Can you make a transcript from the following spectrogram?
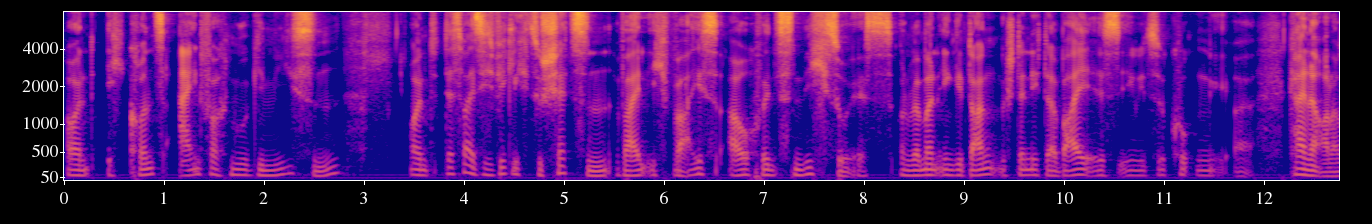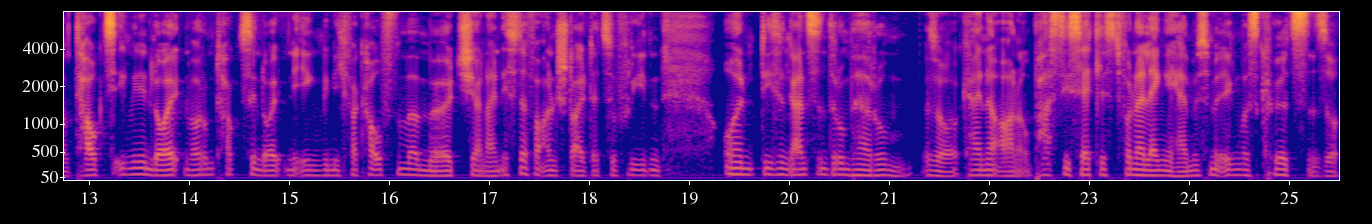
und ich konnte es einfach nur genießen. Und das weiß ich wirklich zu schätzen, weil ich weiß, auch wenn es nicht so ist. Und wenn man in Gedanken ständig dabei ist, irgendwie zu gucken, äh, keine Ahnung, taugt es irgendwie den Leuten, warum taugt es den Leuten irgendwie nicht, verkaufen wir Merch, ja nein, ist der Veranstalter zufrieden? Und diesen ganzen Drumherum, so, keine Ahnung, passt die Setlist von der Länge her, müssen wir irgendwas kürzen, so,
